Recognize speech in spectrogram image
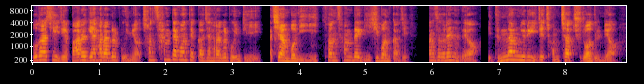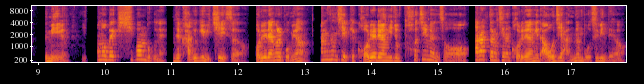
또다시 이제 빠르게 하락을 보이며 1,300원대까지 하락을 보인 뒤 다시 한번 이 2,320원까지 상승을 했는데요. 이 등락률이 이제 점차 줄어들며 금일 1510원 부근에 이제 가격이 위치해 있어요. 거래량을 보면 상승 시 이렇게 거래량이 좀 터지면서 하락 당시는 거래량이 나오지 않는 모습인데요.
